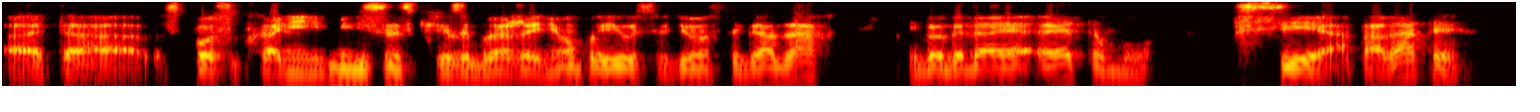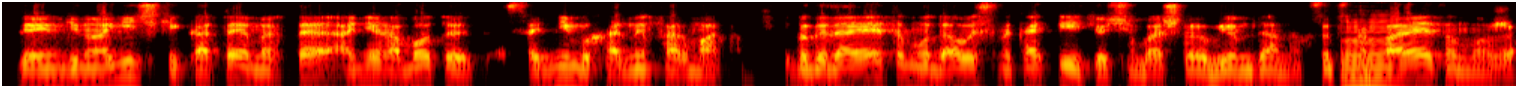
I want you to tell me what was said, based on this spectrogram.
это способ хранения медицинских изображений. Он появился в 90-х годах, и благодаря этому все аппараты рентгенологические КТ, МРТ, они работают с одним выходным форматом. И благодаря этому удалось накопить очень большой объем данных. Собственно, mm-hmm. поэтому же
